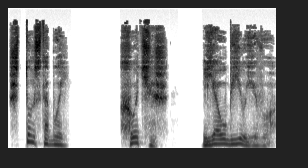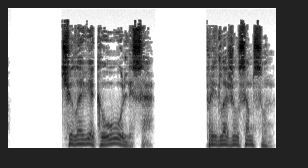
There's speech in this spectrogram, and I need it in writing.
«Что с тобой?» «Хочешь, я убью его?» человека Уоллиса, — предложил Самсон.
